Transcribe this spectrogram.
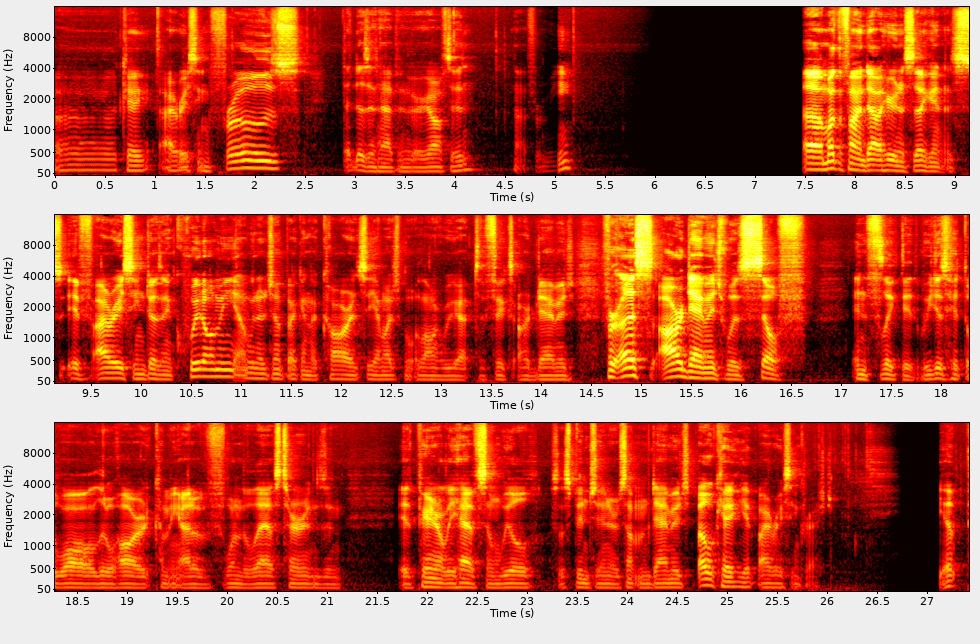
Uh, okay, iRacing froze. That doesn't happen very often. Not for me. Uh, I'm about to find out here in a second. It's, if iRacing doesn't quit on me, I'm going to jump back in the car and see how much longer we got to fix our damage. For us, our damage was self-inflicted. We just hit the wall a little hard coming out of one of the last turns and apparently have some wheel suspension or something damaged. Okay, yep, iRacing crashed. Yep.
